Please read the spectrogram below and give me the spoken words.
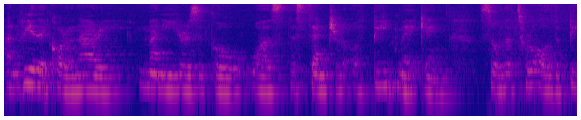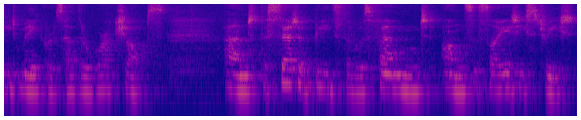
And Via dei Coronari many years ago was the centre of bead making. So that's where all the bead makers had their workshops. And the set of beads that was found on Society Street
